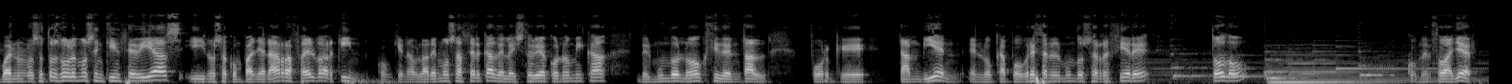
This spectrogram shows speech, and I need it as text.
Bueno, nosotros volvemos en 15 días y nos acompañará Rafael Barquín, con quien hablaremos acerca de la historia económica del mundo no occidental, porque también en lo que a pobreza en el mundo se refiere, todo comenzó ayer.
